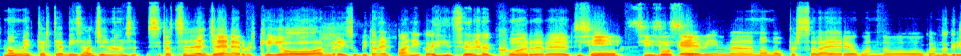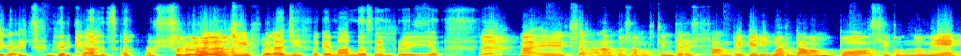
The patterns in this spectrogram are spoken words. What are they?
non, metterti a disagio in una situazione del genere, perché io andrei subito nel panico e inizierei a correre, tipo, sì, sì, tipo sì, Kevin, mamma ho perso l'aereo quando, quando grida per casa. la GIF, la GIF che mando sempre io. Ma eh, c'era una cosa molto interessante che riguardava un po', secondo me,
